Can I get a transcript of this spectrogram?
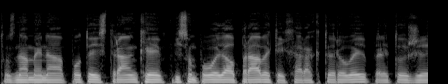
To znamená, po tej stránke by som povedal práve tej charakterovej, pretože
